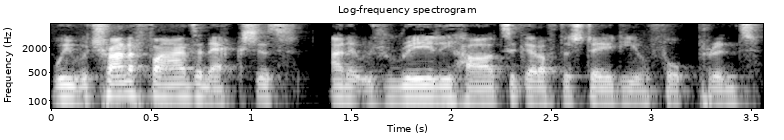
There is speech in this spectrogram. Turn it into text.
We were trying to find an exit, and it was really hard to get off the stadium footprint.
